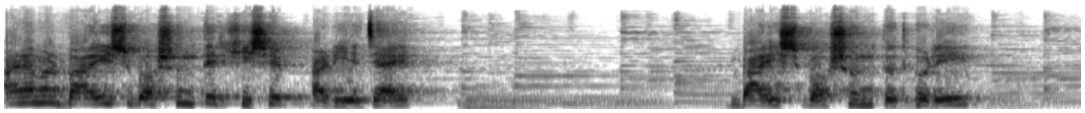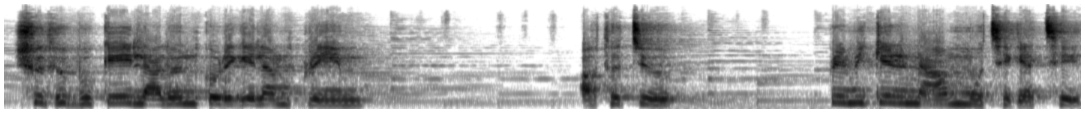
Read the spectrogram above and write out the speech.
আর আমার বাইশ বসন্তের হিসেব হারিয়ে যায়। বাইশ বসন্ত ধরে শুধু বুকেই লালন করে গেলাম প্রেম। অথচ প্রেমিকের নাম মুছে গেছে।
